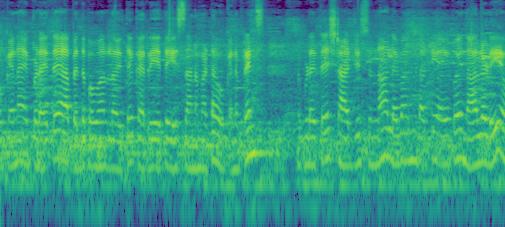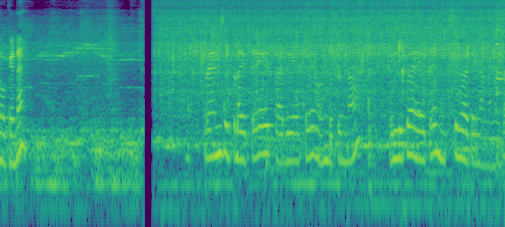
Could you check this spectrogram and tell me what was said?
ఓకేనా? ఇప్పుడైతే ఆ పెద్ద భవన్లో అయితే కర్రీ అయితే చేస్తాను అనమాట ఓకేనా ఫ్రెండ్స్? ఇప్పుడైతే స్టార్ట్ చేస్తున్నా. లెవెన్ థర్టీ అయిపోయింది ఆల్రెడీ. ఓకేనా? ఫ్రెండ్స్ ఇప్పుడైతే కర్రీ అయితే వండుతున్నా. ఉల్లిపాయ అయితే మిక్సీ పట్టిన అనమాట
